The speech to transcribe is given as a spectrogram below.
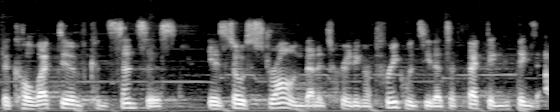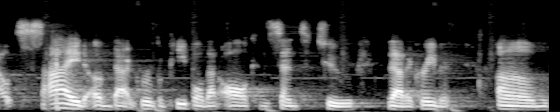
the collective consensus is so strong that it's creating a frequency that's affecting things outside of that group of people that all consent to that agreement. Um,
